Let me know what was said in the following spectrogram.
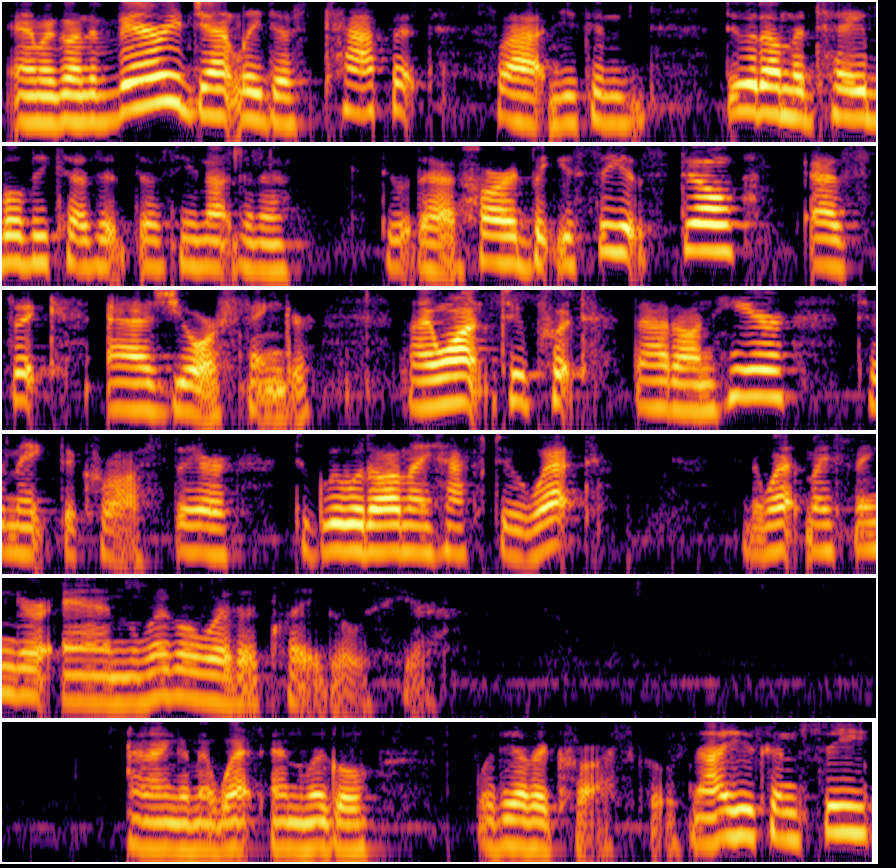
And we're going to very gently just tap it flat. You can do it on the table because it does, you're not going to do it that hard, but you see it's still as thick as your finger. I want to put that on here to make the cross there. To glue it on I have to wet. Wet my finger and wiggle where the clay goes here. And I'm going to wet and wiggle where the other cross goes. Now you can see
